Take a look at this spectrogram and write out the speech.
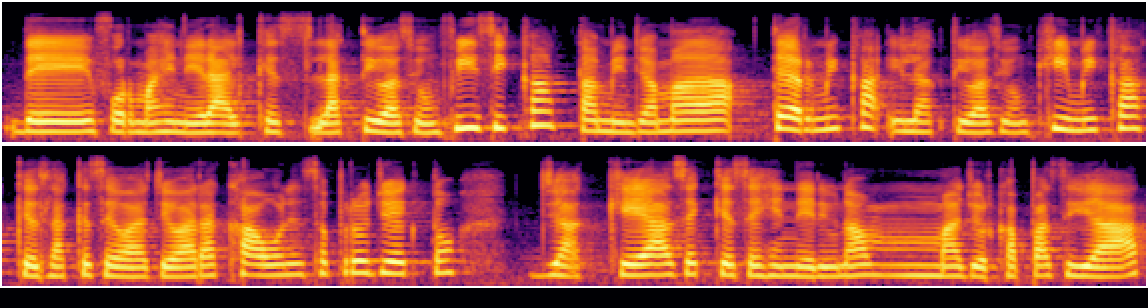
de forma general, que es la activación física, también llamada térmica, y la activación química, que es la que se va a llevar a cabo en este proyecto, ya que hace que se genere una mayor capacidad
